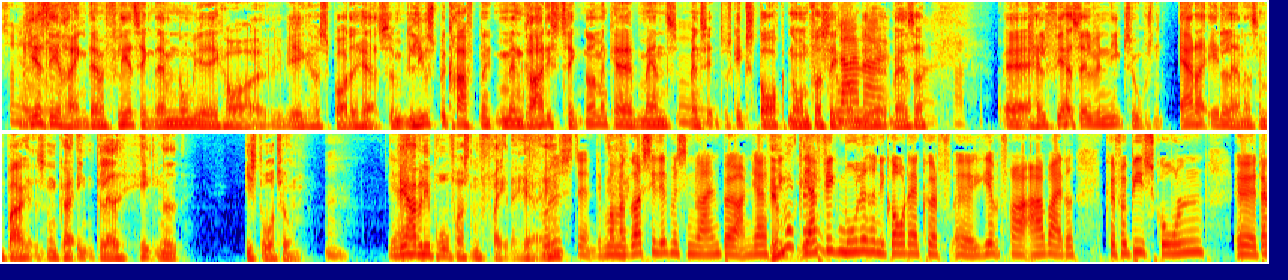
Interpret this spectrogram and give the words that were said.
Sådan Giv os lige ring. Der er flere ting. Der er nogen, vi ikke har, vi ikke har spottet her. Som livsbekræftende, men gratis ting. Noget, man kan... Man, mm. man ser, du skal ikke stalke nogen for at se, Nej, om det nej. er. Altså, øh, 70 11 9000. Er der et eller andet, som bare som gør en glad helt ned i stortåen? Ja. Det har vi lige brug for sådan en fredag her, ikke? Fuldstændig. Må man godt sige lidt med sine egne børn. Jeg fik, jeg fik muligheden i går, da jeg kørte øh, hjem fra arbejdet, kørte forbi skolen, øh, der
